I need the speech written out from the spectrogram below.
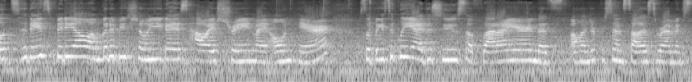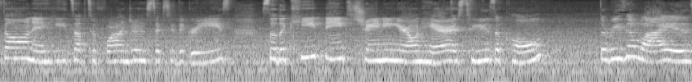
so today's video I'm going to be showing you guys how I strain my own hair. So basically I just use a flat iron that's 100% solid ceramic stone and heats up to 460 degrees. So the key thing to straining your own hair is to use a comb. The reason why is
